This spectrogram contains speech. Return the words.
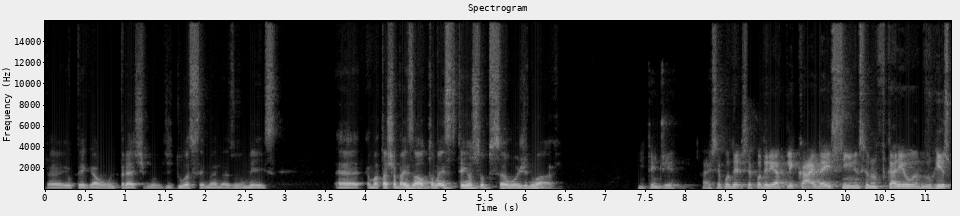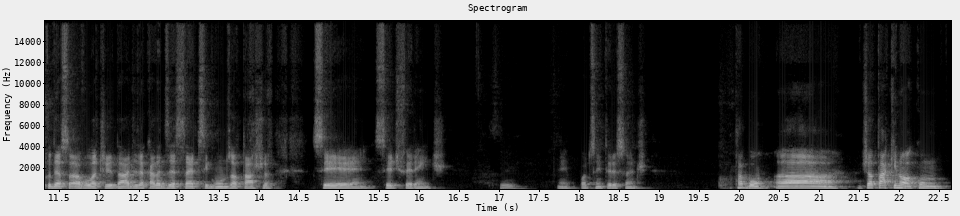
né, eu pegar um empréstimo de duas semanas, um mês, é, é uma taxa mais alta, mas tem essa opção hoje no AVE. Entendi. Aí você, poder, você poderia aplicar e daí sim você não ficaria no risco dessa volatilidade de a cada 17 segundos a taxa ser, ser diferente. Sim. É, pode ser interessante. Tá bom. Ah, já está aqui no, com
